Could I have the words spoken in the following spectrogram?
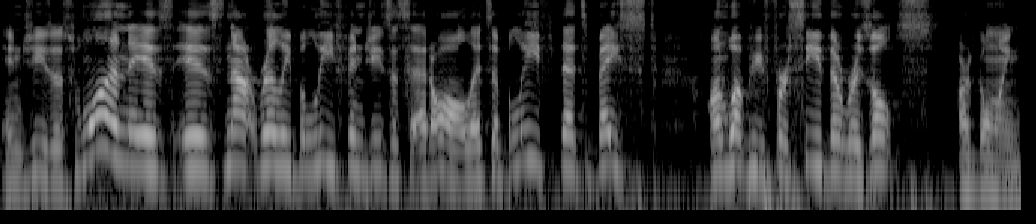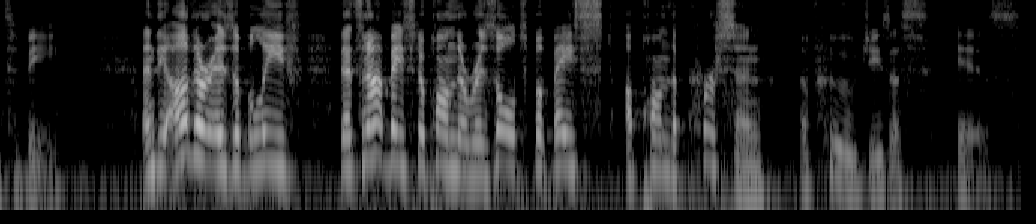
in Jesus. One is, is not really belief in Jesus at all, it's a belief that's based on what we foresee the results are going to be. And the other is a belief that's not based upon the results, but based upon the person of who Jesus is.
